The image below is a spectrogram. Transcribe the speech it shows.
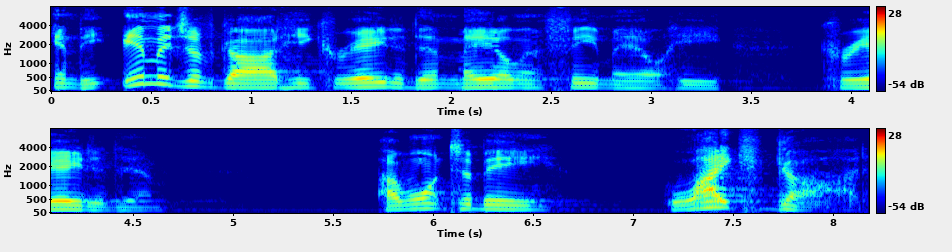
In the image of God, he created them, male and female, he created them. I want to be like God,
